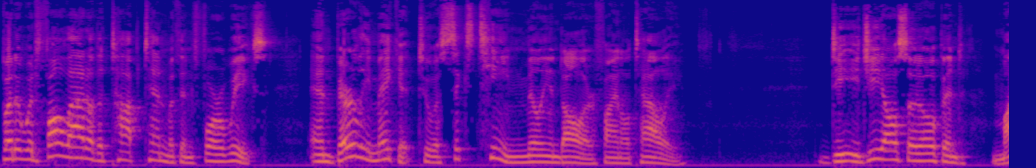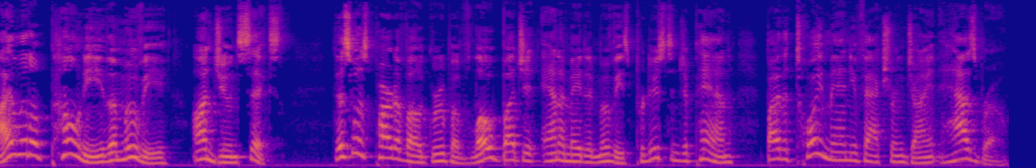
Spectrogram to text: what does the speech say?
But it would fall out of the top 10 within four weeks and barely make it to a $16 million final tally. DEG also opened My Little Pony the movie on June 6th. This was part of a group of low budget animated movies produced in Japan by the toy manufacturing giant Hasbro,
